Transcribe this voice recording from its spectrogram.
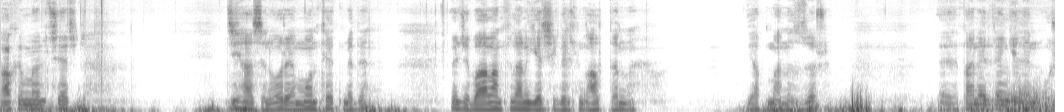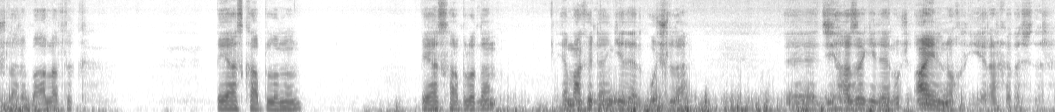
akım ölçer cihazını oraya monte etmeden önce bağlantılarını gerçekleştirmek alttan yapmanız zor. Ee, panelden gelen uçları bağladık. Beyaz kablonun beyaz kablodan hem aküden gelen uçla e, cihaza giden uç aynı nokta yer arkadaşlar.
